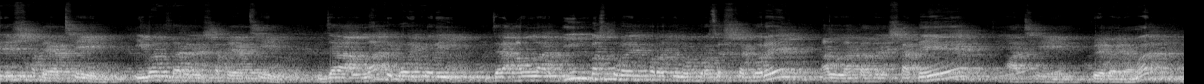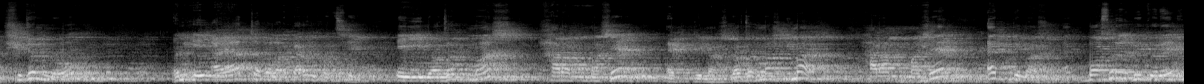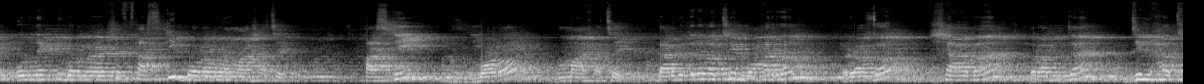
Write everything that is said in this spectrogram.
মুত্তাকিদের সাথে আছেন ইমানদারের সাথে আছেন যারা আল্লাহকে ভয় করে, যারা আল্লাহর দিন বাস্তবায়ন করার জন্য প্রচেষ্টা করে, আল্লাহ তাদের সাথে আছেন প্রিয় ভাইরা আমার, সেজন্য আমি এই আয়াতটা বলার কারণ হচ্ছে, এই রজব মাস হারাম মাসের একটি মাস। রজব মাস কি মাস? হারাম মাসের একটি মাস। বছরের ভিতরে অন্য একটি বর্ণনা আছে ফার্স্টটি বড় বড় মাস আছে। ফার্স্টটি বড় মাস আছে। তার ভিতরে হচ্ছে মহারম, রজব, শাবান, রমজান, জিলহাজ।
